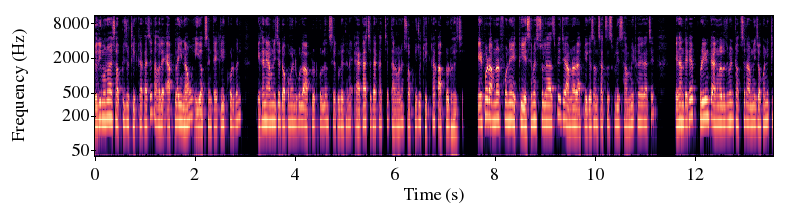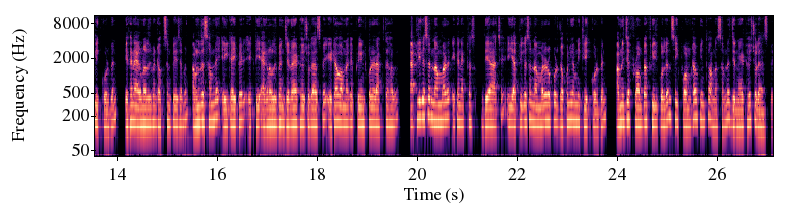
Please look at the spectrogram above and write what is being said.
যদি মনে হয় সবকিছু ঠিকঠাক আছে, তাহলে অ্যাপ্লাই নাও এই অপশানটায় ক্লিক করবেন। এখানে আপনি যে ডকুমেন্টগুলো আপলোড করলেন, সেগুলো এখানে অ্যাটাচ দেখাচ্ছে, তার মানে সবকিছু ঠিকঠাক আপলোড হয়েছে। এরপর আপনার ফোনে একটি এস এম এস চলে আসবে যে আপনার অ্যাপ্লিকেশন সাকসেসফুলি সাবমিট হয়ে গেছে। এখান থেকে প্রিন্ট অ্যাকনোলজমেন্ট অপশন আপনি যখনই ক্লিক করবেন, এখানে অ্যাকনোলজমেন্ট অপশন পেয়ে যাবেন। আপনাদের সামনে এই টাইপের একটি অ্যাকনোলজমেন্ট জেনারেট হয়ে চলে আসবে। এটাও আপনাকে প্রিন্ট করে রাখতে হবে। অ্যাপ্লিকেশন নাম্বার এখানে একটা দেওয়া আছে। এই অ্যাপ্লিকেশন নাম্বারের উপর যখনই আপনি ক্লিক করবেন, আপনি যে ফর্মটা ফিল করলেন, সেই ফর্মটাও কিন্তু আপনার সামনে জেনারেট হয়ে চলে আসবে।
